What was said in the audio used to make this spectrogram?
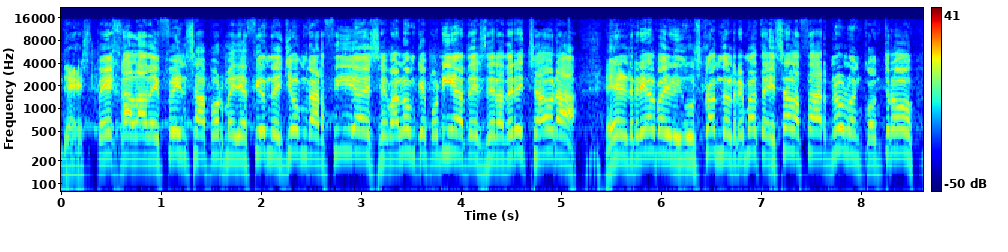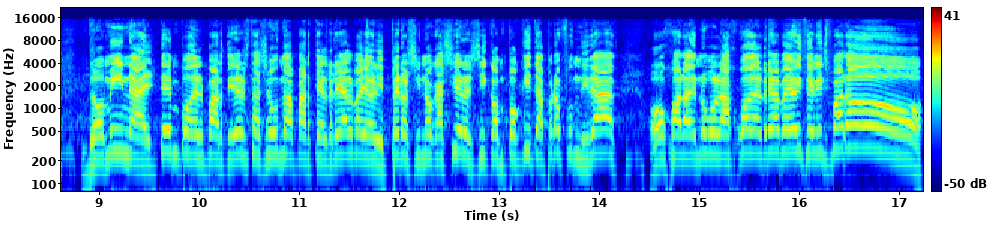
Despeja la defensa por mediación de John García. Ese balón que ponía desde la derecha ahora el Real Valladolid buscando el remate de Salazar. No lo encontró. Domina el tempo del partido esta segunda parte el Real Valladolid, pero sin ocasiones y con poquita profundidad. Ojo ahora de nuevo la jugada del Real Valladolid. El disparo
